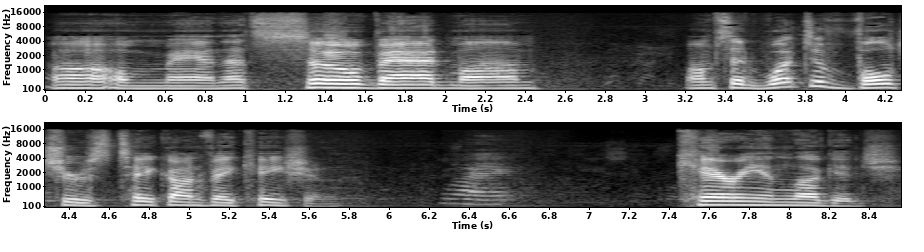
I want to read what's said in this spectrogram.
Oh man, that's so bad, Mom. Mom said, What do vultures take on vacation? What? Carrying luggage.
